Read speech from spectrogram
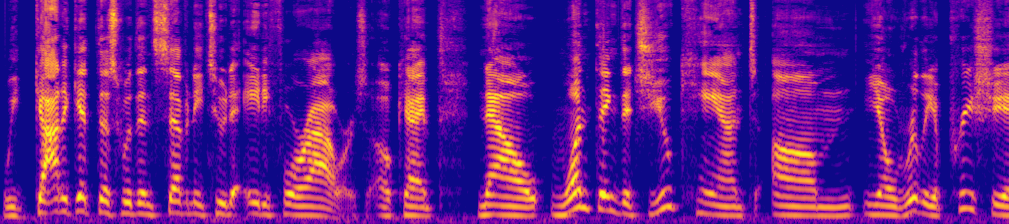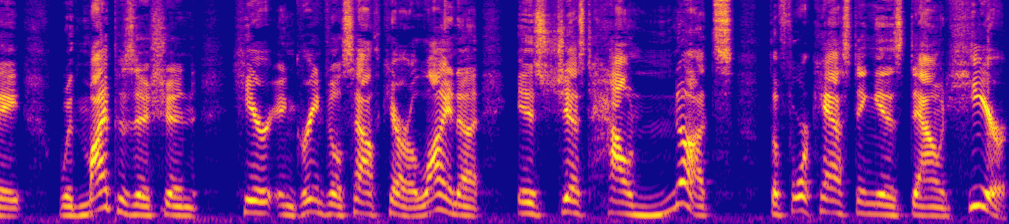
We got to get this within 72 to 84 hours. Okay. Now, one thing that you can't, um, you know, really appreciate with my position here in Greenville, South Carolina, is just how nuts the forecasting is down here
